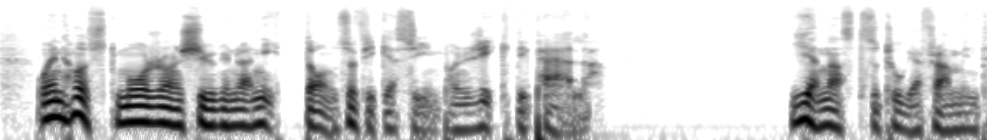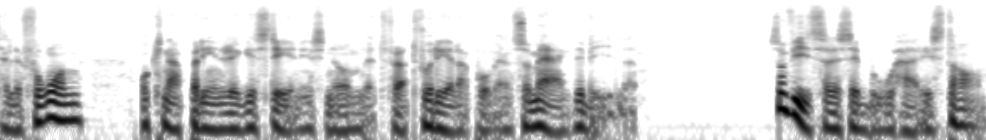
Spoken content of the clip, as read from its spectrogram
Och en höstmorgon 2019 så fick jag syn på en riktig pärla. Genast så tog jag fram min telefon och knappade in registreringsnumret för att få reda på vem som ägde bilen. Som visade sig bo här i stan.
